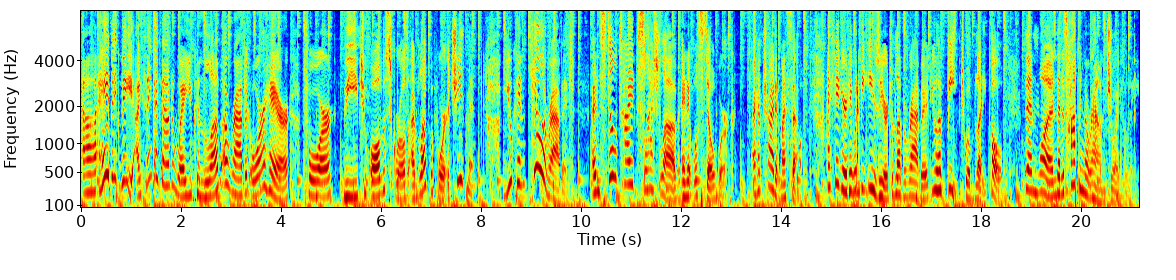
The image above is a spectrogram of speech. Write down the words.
Uh, hey, Big V. I think I found a way you can love a rabbit or a hare for the to all the squirrels I've loved before achievement. You can kill a rabbit and still type slash love, and it will still work. I have tried it myself. I figured it would be easier to love a rabbit you have beat to a bloody pulp than one that is hopping around joyfully.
